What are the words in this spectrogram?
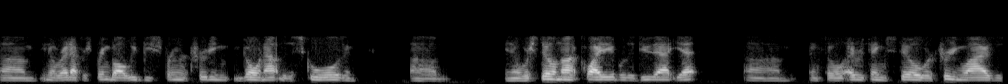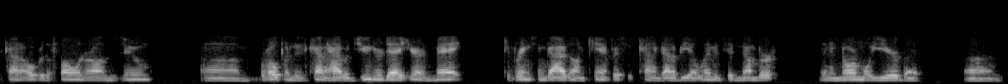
um, you know, right after spring ball, we'd be spring recruiting, going out into the schools, and um, you know, we're still not quite able to do that yet. Um, and so everything still recruiting wise is kind of over the phone or on Zoom. Um, we're hoping to kind of have a junior day here in May to bring some guys on campus. It's kind of got to be a limited number than a normal year, but um,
